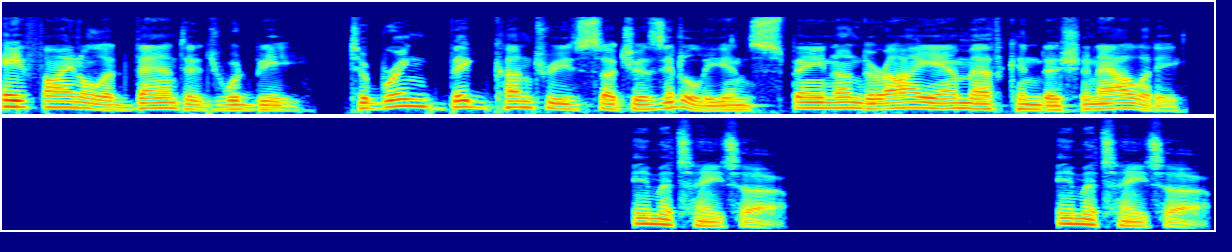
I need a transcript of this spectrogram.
A final advantage would be to bring big countries such as Italy and Spain under IMF conditionality. Imitator. Imitator.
